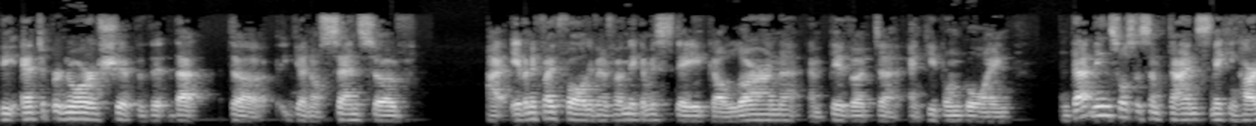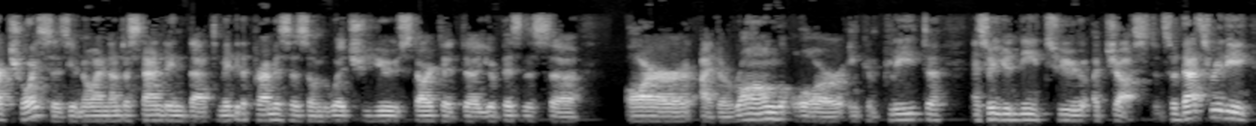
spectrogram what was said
the entrepreneurship that that uh, you know sense of I, even if I fall, even if I make a mistake, I'll learn and pivot uh, and keep on going. And that means also sometimes making hard choices, you know, and understanding that maybe the premises on which you started uh, your business uh, are either wrong or incomplete. and so you need to adjust. And so that's really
